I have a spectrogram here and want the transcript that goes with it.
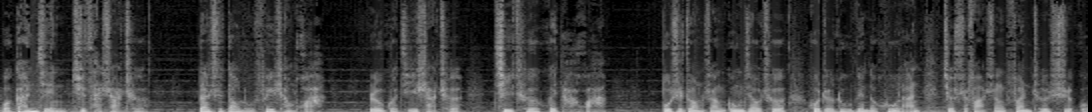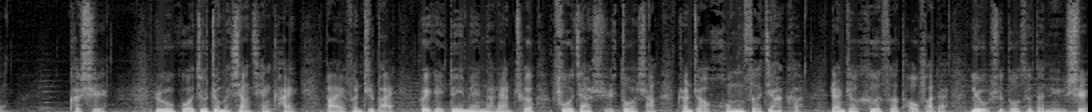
我赶紧去踩刹车，但是道路非常滑，如果急刹车。汽车会打滑，不是撞上公交车或者路边的护栏，就是发生翻车事故。可是，如果就这么向前开，百分之百会给对面那辆车副驾驶座上穿着红色夹克、染着褐色头发的六十多岁的女士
